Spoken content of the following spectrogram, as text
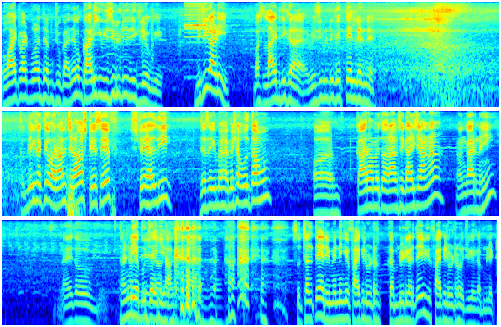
वाइट वाइट पूरा जम चुका है। देखो गाड़ी की विजिबिलिटी दिख रही होगी। दिखी गाड़ी? बस लाइट दिख रहा है। विजिबिलिटी गई तेल लेने। तो देख सकते हो आराम से चलाओ स्टे सेफ़ स्टे हेल्दी जैसे कि मैं हमेशा बोलता हूँ और कारों में तो आराम से गाड़ी चलाना अंगार नहीं। नहीं तो ठंडी है बुझ जाएगी आग। सो चलते हैं रिमेनिंग फाइव किलोमीटर कंप्लीट करते हैं क्योंकि फाइव किलोमीटर हो चुके हैं कंप्लीट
